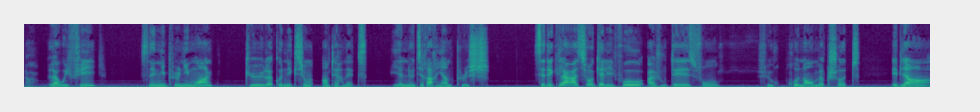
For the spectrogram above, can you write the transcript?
Ah. La Wi-Fi, ce n'est ni plus ni moins que la connexion Internet. Et elle ne dira rien de plus. Ces déclarations auxquelles il faut ajouter son surprenant mugshot, eh bien,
